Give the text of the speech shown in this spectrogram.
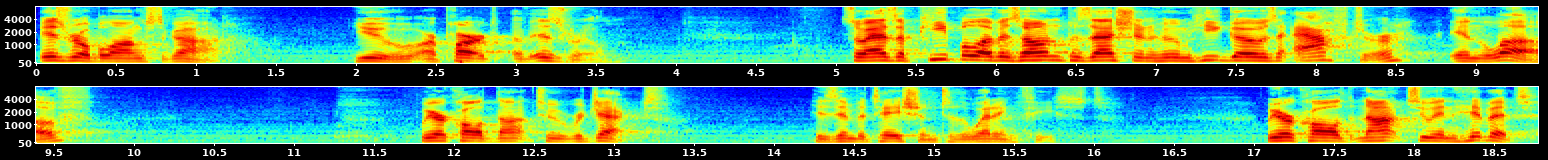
Israel belongs to God. You are part of Israel. So, as a people of his own possession, whom he goes after in love, we are called not to reject his invitation to the wedding feast. We are called not to inhibit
